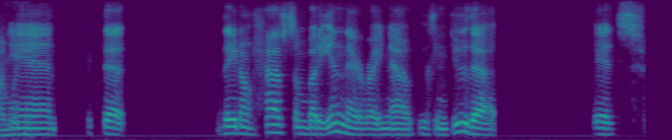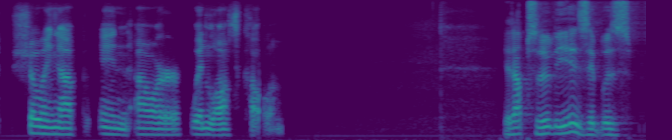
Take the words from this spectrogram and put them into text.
I'm with and you. that they don't have somebody in there right now who can do that it's showing up in our win loss column it absolutely is. It was,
